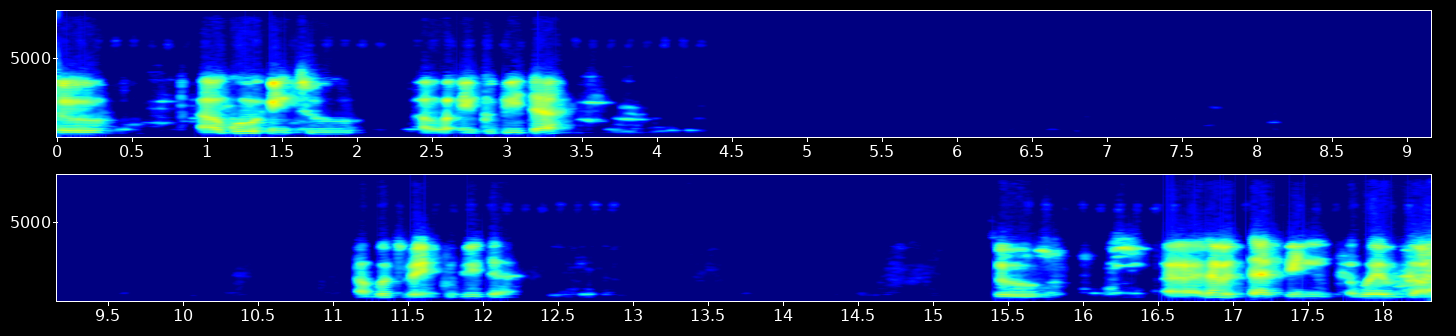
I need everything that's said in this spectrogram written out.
So I'll go into our incubator. I'll go to the incubator. So uh, let me type in where we can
